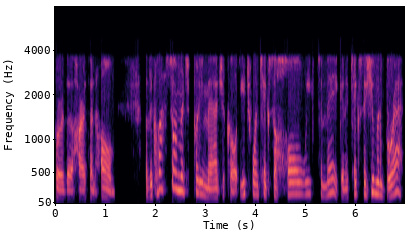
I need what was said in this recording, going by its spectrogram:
for the hearth and home. Uh, the glass ornament's pretty magical. Each one takes a whole week to make, and it takes a human breath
